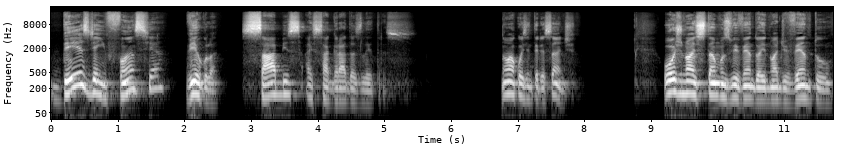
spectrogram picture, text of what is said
desde a infância, vírgula, sabes as sagradas letras. Não é uma coisa interessante? Hoje nós estamos vivendo aí no advento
